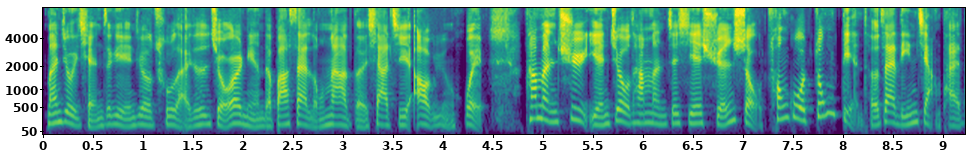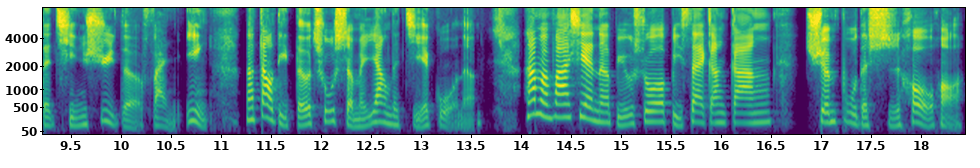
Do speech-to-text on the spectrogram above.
蛮久以前这个研究出来，就是九二年的巴塞隆纳的夏季奥运会，他们去研究他们这些选手冲过终点和在领奖台的情绪的反应，那到底得出什么样的结果呢？他们发现呢，比如说比赛刚刚宣布的时候，哈。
